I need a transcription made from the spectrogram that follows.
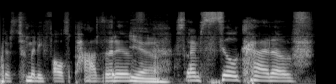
there's too many false positives. Yeah. So I'm still kind of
